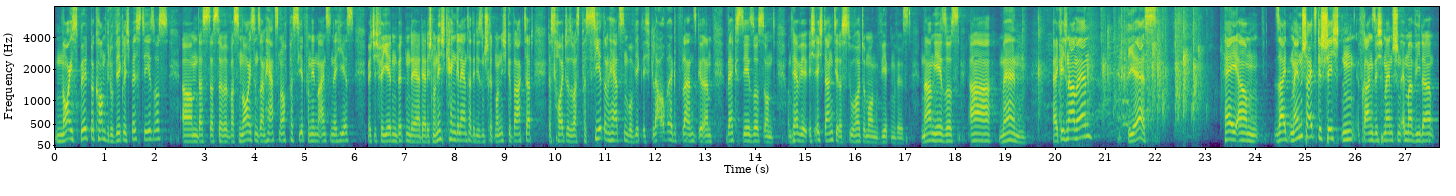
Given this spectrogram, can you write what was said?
neues Bild bekommt, wie du wirklich bist, Jesus, ähm, dass, dass was Neues in seinem Herzen auch passiert von jedem Einzelnen, der hier ist, möchte ich für jeden bitten, der, der dich noch nicht kennengelernt hat, der diesen Schritt noch nicht gewagt hat, dass heute sowas passiert im Herzen, wo wirklich Glaube gepflanzt, ähm, wächst, Jesus. Und, und Herr, ich, ich danke dir, dass du heute Morgen wirken willst. Namen Jesus, Amen. Hey, krieg ich einen Amen? Yes. Hey, ähm, seit Menschheitsgeschichten fragen sich Menschen immer wieder,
